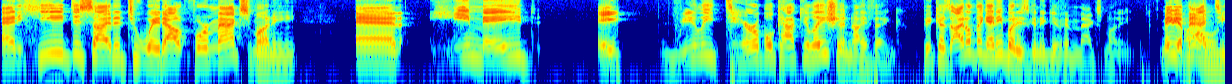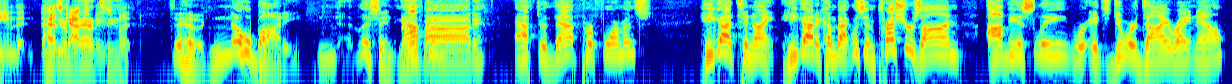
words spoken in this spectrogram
and he decided to wait out for max money and he made a really terrible calculation, I think. Because I don't think anybody's going to give him max money. Maybe a bad Oh, team that has cap space, team. but Dude, nobody. N- Listen, after Nobody. after that performance, he got tonight. He got to come back. Listen, pressure's on. Obviously, we're, it's do or die right now.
